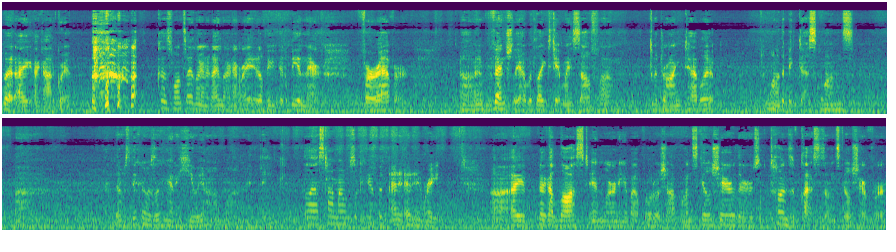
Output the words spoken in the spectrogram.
But I, I got a grip. because once I learn it, I learn it, right? It'll be it'll be in there forever. Um, eventually, I would like to get myself um, a drawing tablet, one of the big desk ones. I was think I was looking at a Huion one. I think the last time I was looking at them. At, at any rate, uh, I I got lost in learning about Photoshop on Skillshare. There's tons of classes on Skillshare for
